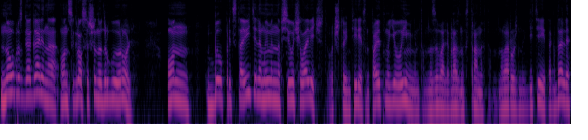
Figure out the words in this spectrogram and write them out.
Но образ Гагарина, он сыграл совершенно другую роль. Он был представителем именно всего человечества. Вот что интересно. Поэтому его именем там называли в разных странах там, новорожденных детей и так далее.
